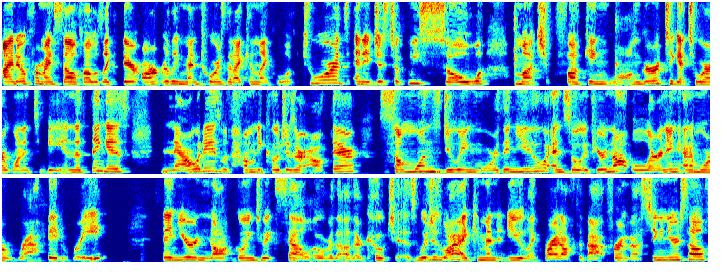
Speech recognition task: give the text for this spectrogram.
i know for myself i was like there aren't really mentors that i can like look towards and it just took me so much fucking longer to get to where i wanted to be and the thing is nowadays with how many coaches are out there someone's doing more than you. And so if you're not learning at a more rapid rate, then you're not going to excel over the other coaches, which is why I commended you like right off the bat for investing in yourself.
